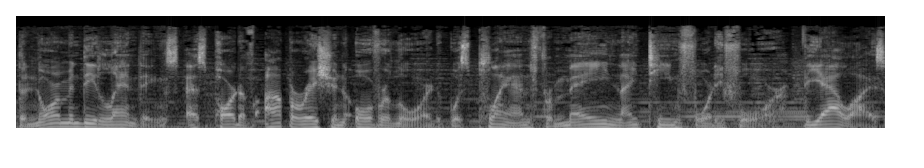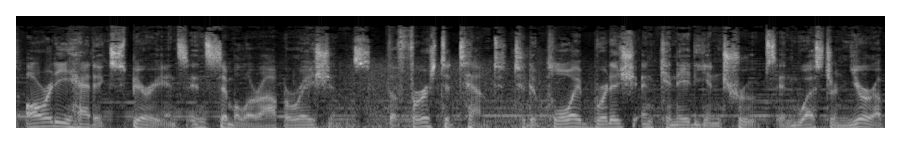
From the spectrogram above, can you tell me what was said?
the Normandy landings as part of Operation Overlord was planned for May 1944. The Allies already had experience in similar operations. The first attempt to deploy British and Canadian troops in Western Europe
